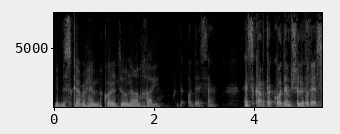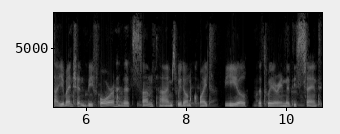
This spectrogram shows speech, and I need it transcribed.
you discover Him according to Na'al Chai. Odessa. Odessa, uh, you mentioned before that sometimes we don't quite feel that we are in a descent.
